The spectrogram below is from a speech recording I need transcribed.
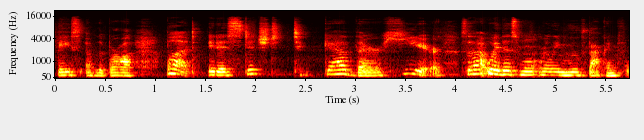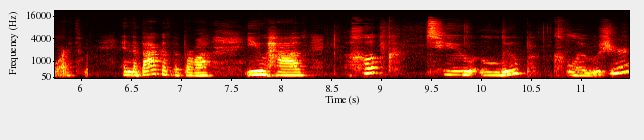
base of the bra, but it is stitched together here. So that way this won't really move back and forth. In the back of the bra, you have hook to loop closure.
